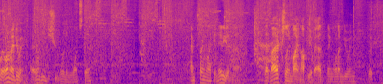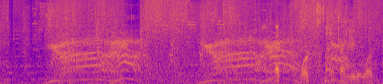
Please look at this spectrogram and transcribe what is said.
Wait, what am I doing? I don't need to shoot more than once there. I'm playing like an idiot now. That actually might not be a bad thing what I'm doing, but... That worked. It's not what I'm trying to do, but it worked.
